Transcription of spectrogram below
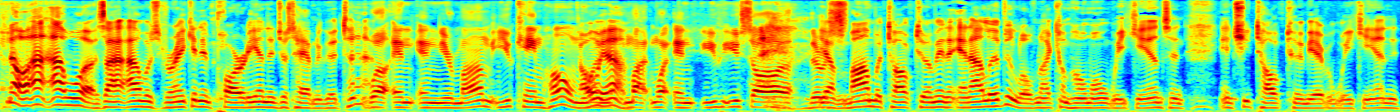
no, I, I was. I, I was drinking and partying and just having a good time. Well, and and your mom, you came home. Oh, when yeah. my- what- and you you saw there yeah, was mom would talk to me, and, and I lived in Louisville. And I'd come home on weekends, and and she'd talk to me every weekend. And,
